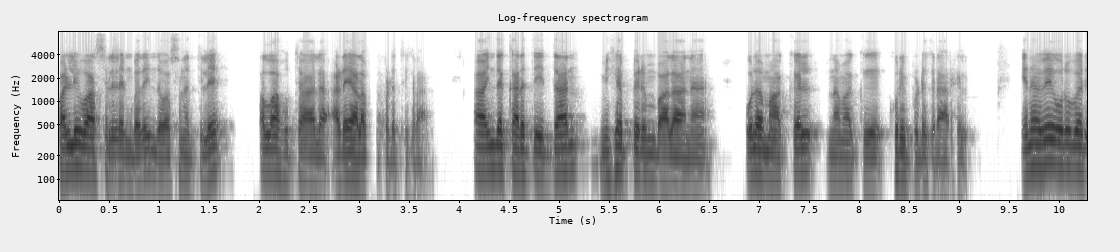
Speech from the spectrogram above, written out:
பள்ளிவாசல் என்பதை இந்த வசனத்திலே அல்லாஹு தால அடையாளப்படுத்துகிறார் இந்த கருத்தை தான் மிக பெரும்பாலான உலமாக்கள் நமக்கு குறிப்பிடுகிறார்கள். எனவே ஒருவர்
